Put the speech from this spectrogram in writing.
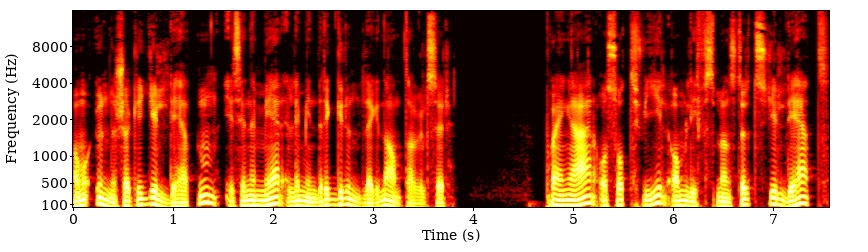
Man må undersøke gyldigheten i sine mer eller mindre grunnleggende antakelser. Poenget er å så tvil om livsmønsterets gyldighet.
